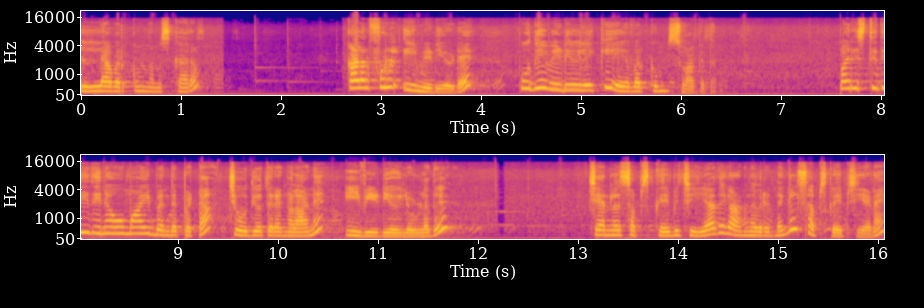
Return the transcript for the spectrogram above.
എല്ലാവർക്കും നമസ്കാരം. കളർഫുൾ ഈ മീഡിയയുടെ പുതിയ വീഡിയോയിലേക്ക് ഏവർക്കും സ്വാഗതം. പരിസ്ഥിതി ദിനവുമായി ബന്ധപ്പെട്ട ചോദ്യോത്തരങ്ങളാണ് ഈ വീഡിയോയിലുള്ളത്. ചാനൽ സബ്സ്ക്രൈബ് ചെയ്യാതെ കാണുന്നവരുണ്ടെങ്കിൽ സബ്സ്ക്രൈബ് ചെയ്യണേ.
